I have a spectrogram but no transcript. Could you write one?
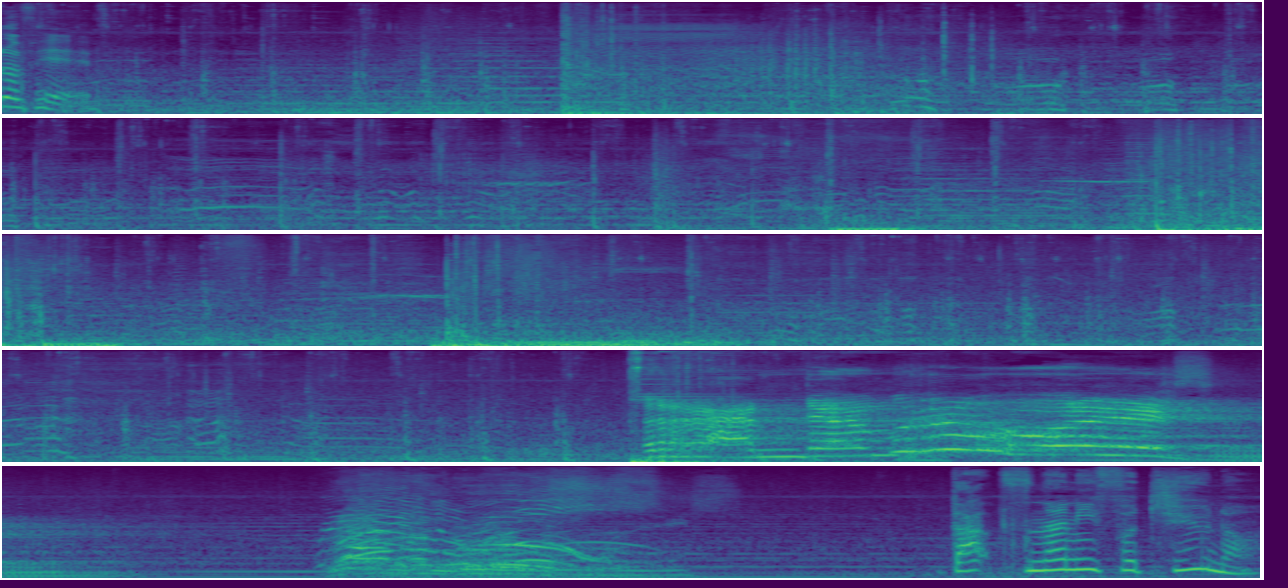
Out of here. Random rules! That's Nanny Fortuna.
